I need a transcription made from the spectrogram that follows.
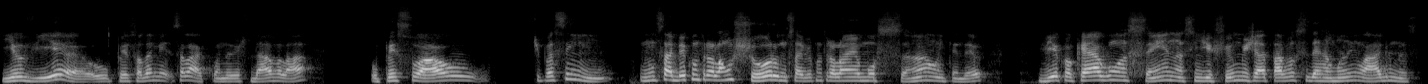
E eu via o pessoal da minha, sei lá, quando eu estudava lá, o pessoal, tipo assim, não sabia controlar um choro, não sabia controlar uma emoção, entendeu? Via qualquer alguma cena assim de filme já tava se derramando em lágrimas.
